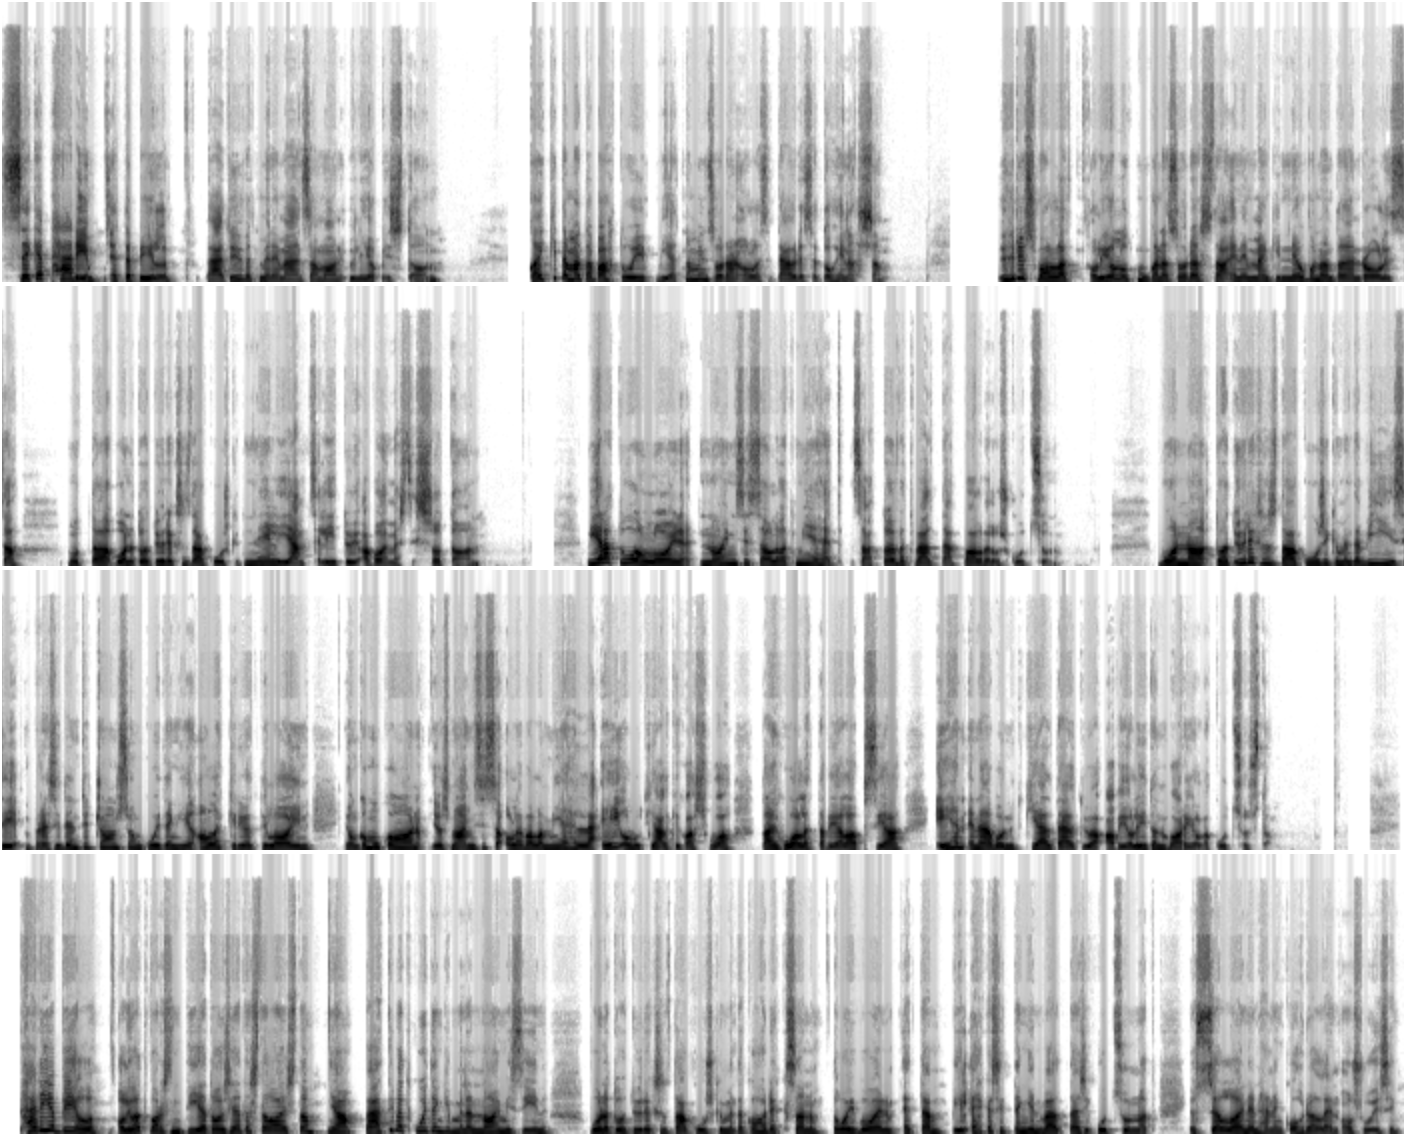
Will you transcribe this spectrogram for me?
Sekä Patty että Bill päätyivät menemään samaan yliopistoon. Kaikki tämä tapahtui Vietnamin sodan ollessa täydessä tohinassa. Yhdysvallat oli ollut mukana sodassa enemmänkin neuvonantajan roolissa, mutta vuonna 1964 se liittyi avoimesti sotaan. Vielä tuolloin naimisissa olevat miehet saattoivat välttää palveluskutsun. Vuonna 1965 presidentti Johnson kuitenkin allekirjoitti lain, jonka mukaan jos naimisissa olevalla miehellä ei ollut jälkikasvua tai huollettavia lapsia, ei hän enää voinut kieltäytyä avioliiton varjolla kutsusta. Paddy ja Bill olivat varsin tietoisia tästä laista ja päättivät kuitenkin mennä naimisiin vuonna 1968 toivoen, että Bill ehkä sittenkin välttäisi kutsunnat, jos sellainen hänen kohdalleen osuisi.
